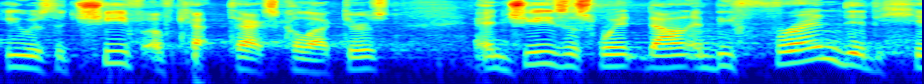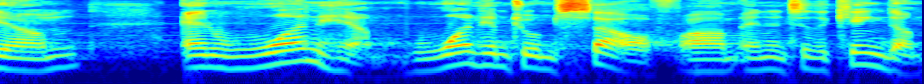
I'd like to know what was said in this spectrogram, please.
he was the chief of tax collectors. And Jesus went down and befriended him and won him, won him to himself um, and into the kingdom.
